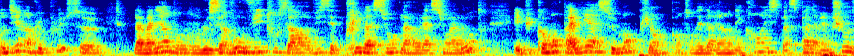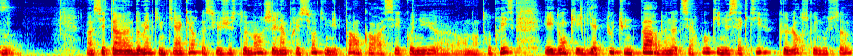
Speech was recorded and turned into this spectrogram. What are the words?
nous dire un peu plus euh, la manière dont le cerveau vit tout ça, vit cette privation de la relation à l'autre? Et puis, comment pallier à ce manque? Quand on est derrière un écran, il ne se passe pas la même chose. Mmh. Ah, c'est un domaine qui me tient à cœur parce que justement, j'ai l'impression qu'il n'est pas encore assez connu euh, en entreprise. Et donc, il y a toute une part de notre cerveau qui ne s'active que lorsque nous sommes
